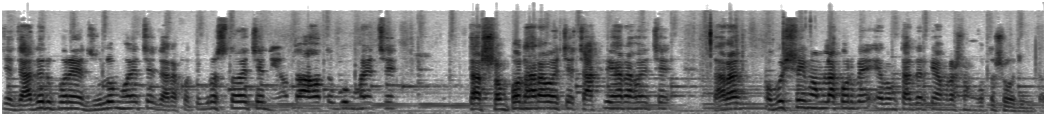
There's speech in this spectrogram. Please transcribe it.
যে যাদের উপরে জুলুম হয়েছে যারা ক্ষতিগ্রস্ত হয়েছে নিহত আহত গুম হয়েছে তার সম্পদ হারা হয়েছে চাকরি হারা হয়েছে তারা অবশ্যই মামলা করবে এবং তাদেরকে আমরা সঙ্গত সহযোগিতা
